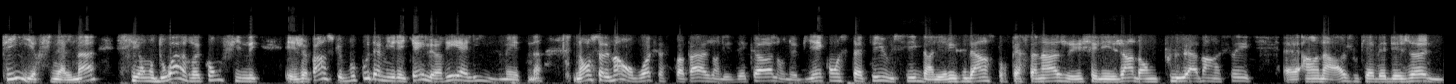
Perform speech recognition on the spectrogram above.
pires finalement si on doit reconfiner. Et je pense que beaucoup d'Américains le réalisent maintenant. Non seulement on voit que ça se propage dans les écoles, on a bien constaté aussi que dans les résidences pour personnages et chez les gens donc plus avancés euh, en âge ou qui avaient déjà une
